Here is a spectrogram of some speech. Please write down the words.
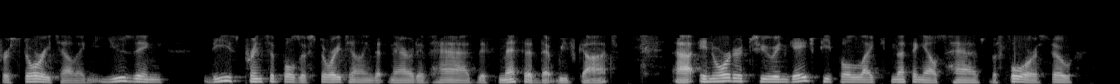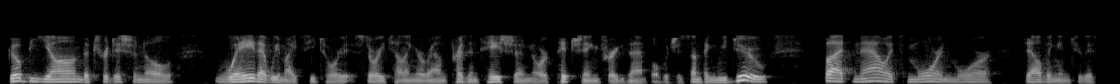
for storytelling, using these principles of storytelling that Narativ has, this method that we've got, uh, in order to engage people like nothing else has before. So go beyond the traditional way that we might see tori- storytelling around presentation or pitching, for example, which is something we do. But now it's more and more delving into this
